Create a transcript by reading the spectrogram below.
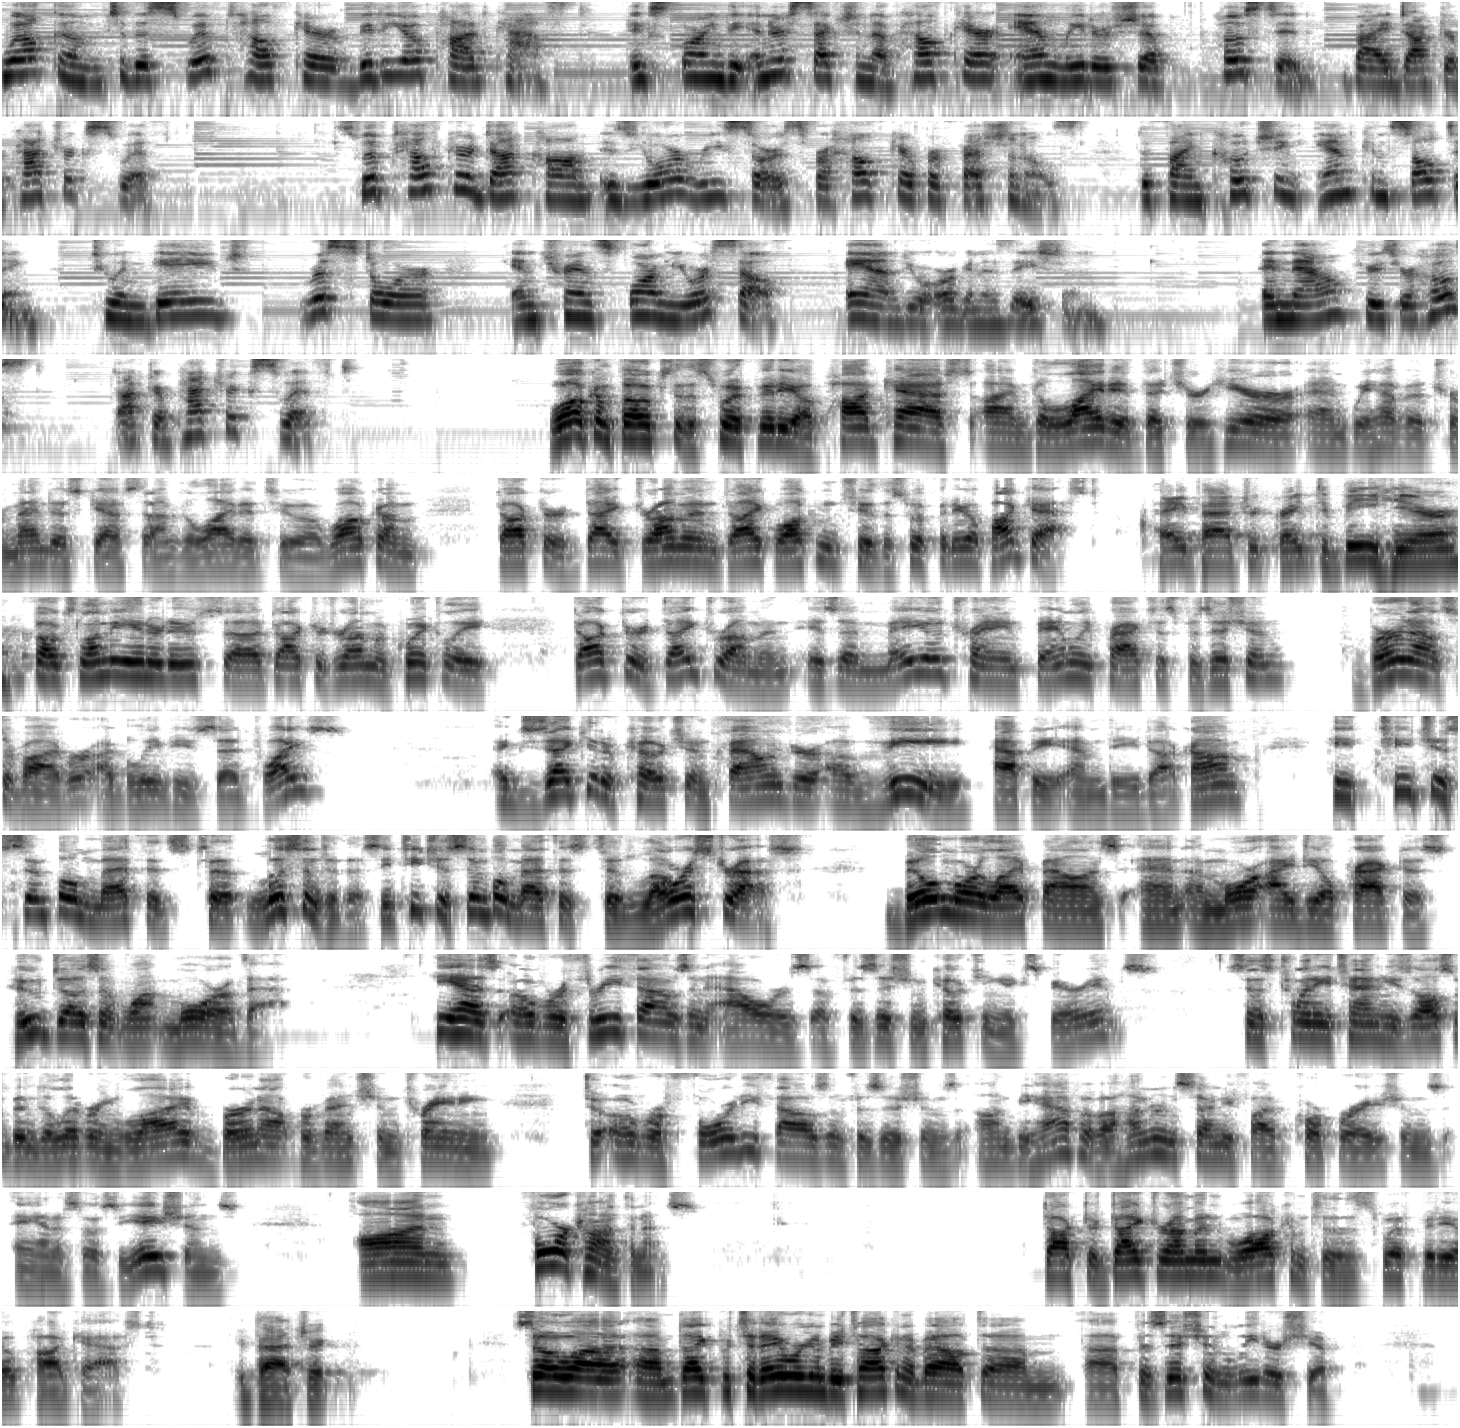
Welcome to the Swift Healthcare video podcast, exploring the intersection of healthcare and leadership, hosted by Dr. Patrick Swift. SwiftHealthcare.com is your resource for healthcare professionals to find coaching and consulting to engage, restore, and transform yourself and your organization. And now, here's your host, Dr. Patrick Swift. Welcome, folks, to the Swift Video Podcast. I'm delighted that you're here, and we have a tremendous guest that I'm delighted to uh, welcome, Dr. Dike Drummond. Dike, welcome to the Swift Video Podcast. Hey, Patrick, great to be here. Folks, let me introduce uh, Dr. Drummond quickly. Dr. Dike Drummond is a Mayo trained family practice physician, burnout survivor, I believe he said twice, executive coach, and founder of thehappymd.com he teaches simple methods to listen to this. He teaches simple methods to lower stress, build more life balance, and a more ideal practice. Who doesn't want more of that? He has over 3,000 hours of physician coaching experience. Since 2010, he's also been delivering live burnout prevention training to over 40,000 physicians on behalf of 175 corporations and associations on four continents. Dr. Dike Drummond, welcome to the Swift Video Podcast. Hey, Patrick. So, uh, um, Dike, today we're going to be talking about um, uh, physician leadership.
